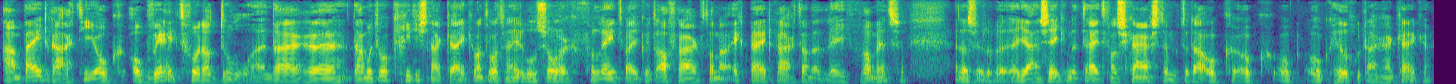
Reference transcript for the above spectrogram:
aan bijdraagt, die ook, ook werkt voor dat doel. En daar, uh, daar moeten we ook kritisch naar kijken, want er wordt een heleboel zorg verleend waar je kunt afvragen of dat nou echt bijdraagt aan het leven van mensen. En dan zullen we, ja, en zeker in de tijd van schaarste, moeten we daar ook, ook, ook, ook heel goed aan gaan kijken.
